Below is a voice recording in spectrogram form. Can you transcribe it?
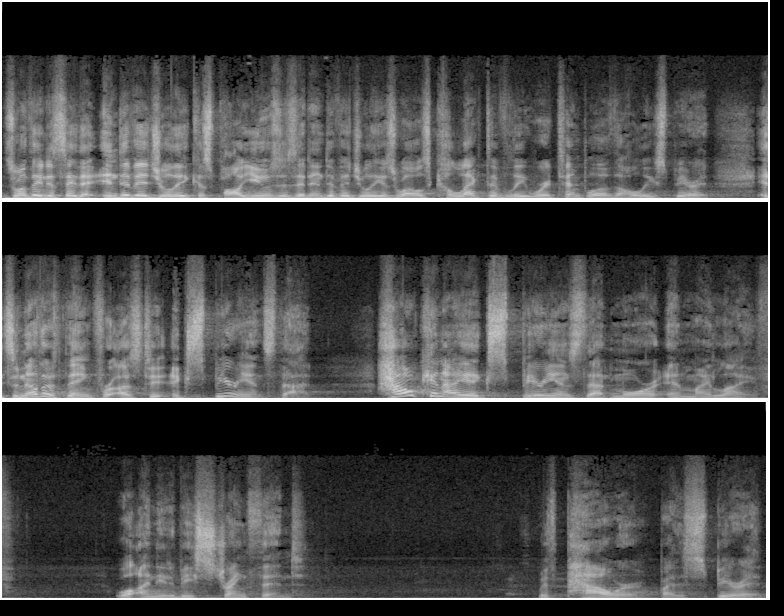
It's one thing to say that individually, because Paul uses it individually as well as collectively, we're a temple of the Holy Spirit. It's another thing for us to experience that. How can I experience that more in my life? Well, I need to be strengthened with power by the Spirit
